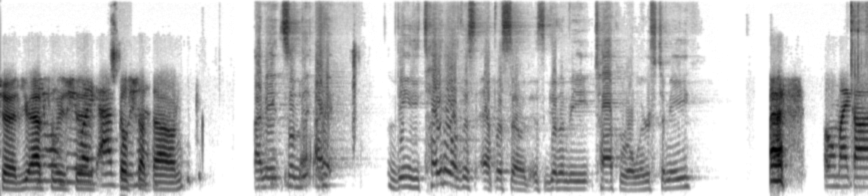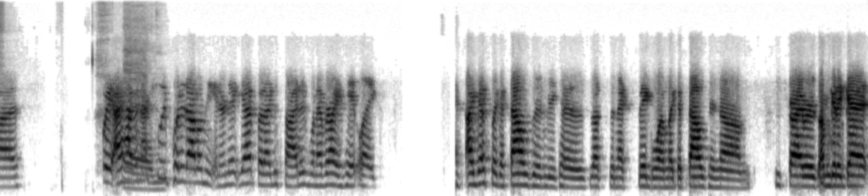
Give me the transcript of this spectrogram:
should. You absolutely be should. like, Still "Absolutely shut down. I mean, so the, I, the title of this episode is gonna be "Talk Rollers to Me." Yes. oh my gosh. Wait, I haven't actually Um, put it out on the internet yet, but I decided whenever I hit like, I guess like a thousand because that's the next big one, like a thousand um subscribers. I'm gonna get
